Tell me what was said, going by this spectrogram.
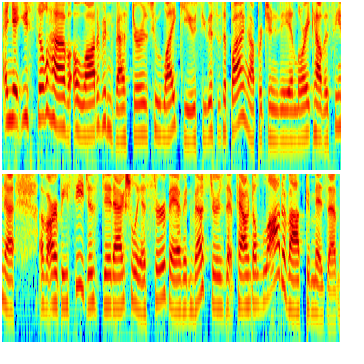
And yet you still have a lot of investors who, like you, see this as a buying opportunity. And Lori Calvasina of RBC just did actually a survey of investors that found a lot of optimism.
